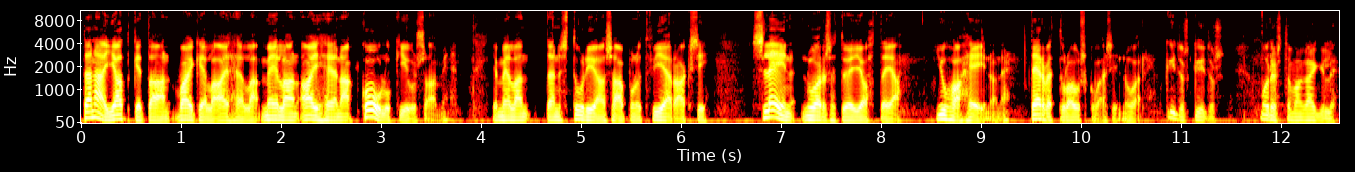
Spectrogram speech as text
Tänään jatketaan vaikealla aiheella. Meillä on aiheena koulukiusaaminen ja meillä on tänne studioon saapunut vieraaksi Slein nuorisotyöjohtaja Juha Heinonen. Tervetuloa uskovaisiin nuoriin. Kiitos, kiitos. Morjesta vaan kaikille.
